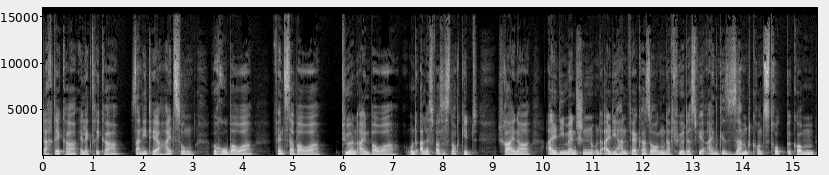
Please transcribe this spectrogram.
Dachdecker, Elektriker, Sanitär, Heizung, Rohbauer, Fensterbauer, Türeneinbauer und alles, was es noch gibt, Schreiner, all die Menschen und all die Handwerker sorgen dafür, dass wir ein Gesamtkonstrukt bekommen,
